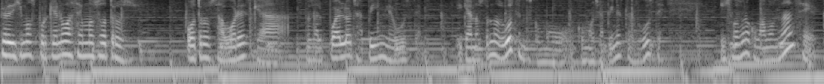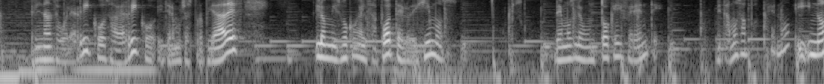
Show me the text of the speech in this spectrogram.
Pero dijimos, ¿por qué no hacemos otros, otros sabores que a, pues al pueblo chapín le gusten? Y que a nosotros nos gusten, pues como, como chapines que nos gusten dijimos, bueno, comamos Nance. El Nance huele rico, sabe rico y tiene muchas propiedades. Lo mismo con el zapote, lo dijimos. Pues, démosle un toque diferente. metamos zapote, ¿no? Y no,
